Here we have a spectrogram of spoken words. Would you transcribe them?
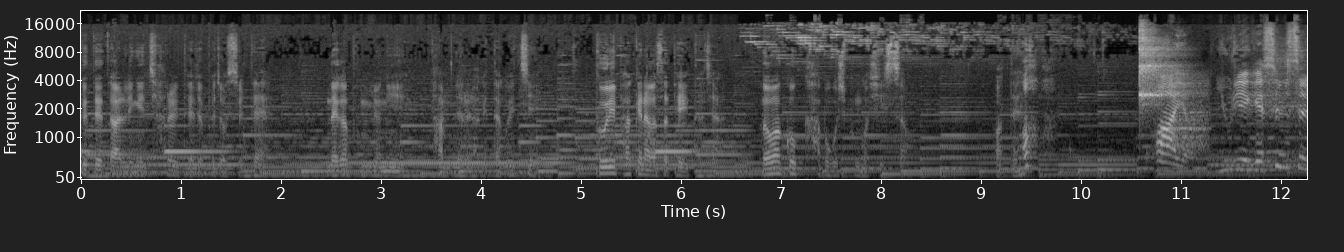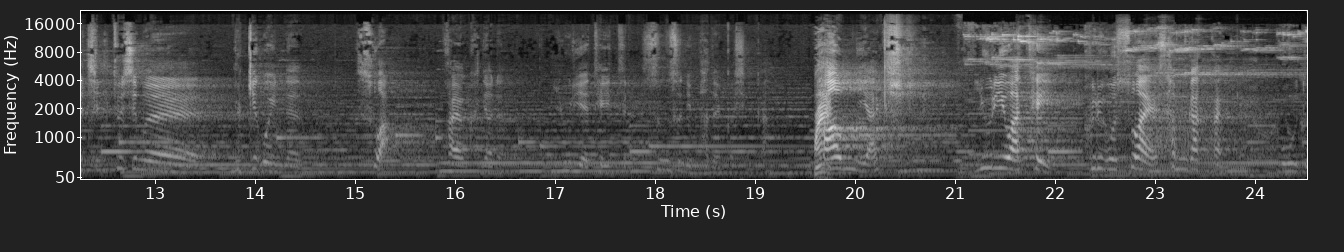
그때 달링이 차를 대접해줬을 때 내가 분명히 밤내를 하겠다고 했지. 둘이 밖에 나가서 데이트하자. 너와 꼭 가보고 싶은 곳이 있어. 어때? 어? 과연 유리에게 슬슬 질투심을 느끼고 있는 수아. 과연 그녀는 유리의 데이트를 순순히 받을 것인가? 다음 이야기. 유리와 테이 그리고 수아의 삼각관계 모두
